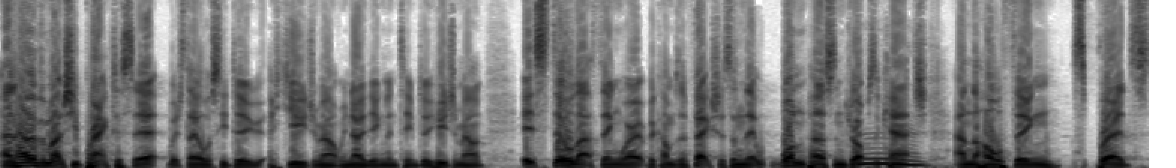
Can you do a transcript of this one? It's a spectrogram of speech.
And however much you practice it, which they obviously do a huge amount, we know the England team do a huge amount, it's still that thing where it becomes infectious, isn't it? One person drops a catch and the whole thing spreads.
